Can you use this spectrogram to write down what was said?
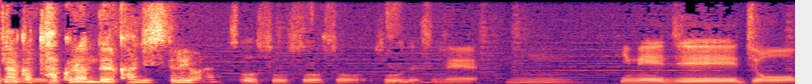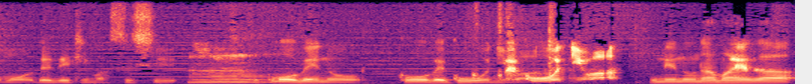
なんか企んでる感じするよね。そうそうそうそう、そうですね。うん。姫路城も出てきますし、うん。神戸の、神戸港には、船の名前が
